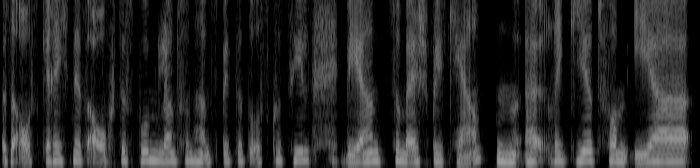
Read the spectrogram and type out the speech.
also ausgerechnet auch das Burgenland von Hans-Peter Doskozil, während zum Beispiel Kärnten äh, regiert vom eher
